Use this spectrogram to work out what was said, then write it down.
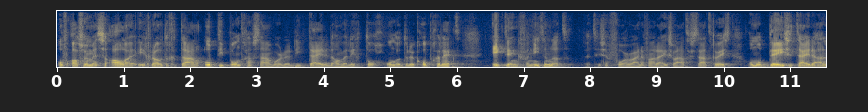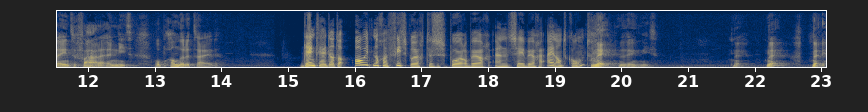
Of als we met z'n allen in grote getalen op die pont gaan staan, worden die tijden dan wellicht toch onder druk opgerekt? Ik denk van niet, omdat het is een voorwaarde van Rijkswaterstaat geweest om op deze tijden alleen te varen en niet op andere tijden. Denkt hij dat er ooit nog een fietsbrug tussen Sporenburg en het Zeeburger eiland komt? Nee, dat denk ik niet. Nee, nee, nee.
